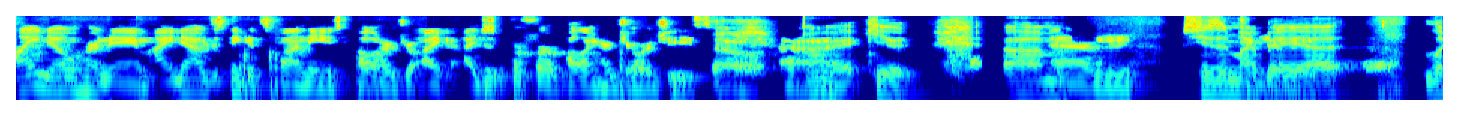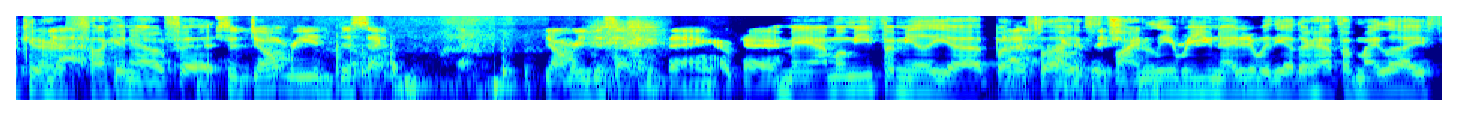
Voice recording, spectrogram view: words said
I know her name. I now just think it's funny to call her. Like I just prefer calling her Georgie. So, um, All right, cute. She's in my Marbella. Look at her Yeah. fucking outfit. so don't read the second. Don't read the second thing. Okay. Me amo mi familia, butterfly, finally reunited with the other half of my life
